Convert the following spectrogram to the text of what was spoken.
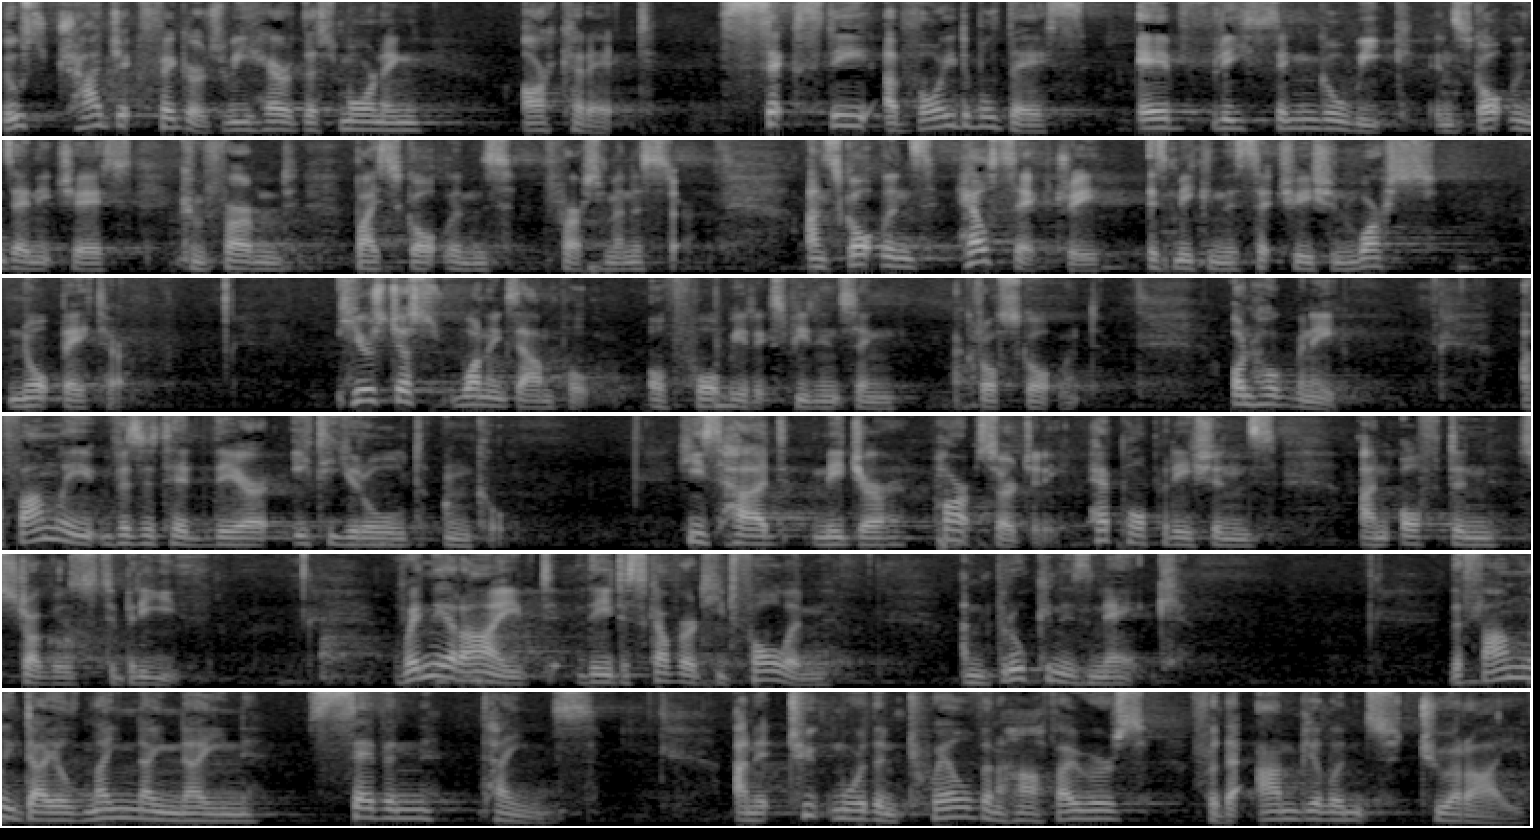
those tragic figures we heard this morning are correct. 60 avoidable deaths every single week in Scotland's NHS, confirmed by Scotland's First Minister. And Scotland's Health Secretary is making the situation worse not better. Here's just one example of what we're experiencing across Scotland. On Hogmanay, a family visited their 80-year-old uncle. He's had major heart surgery, hip operations and often struggles to breathe. When they arrived, they discovered he'd fallen and broken his neck. The family dialed 999 seven times, and it took more than 12 and a half hours for the ambulance to arrive.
